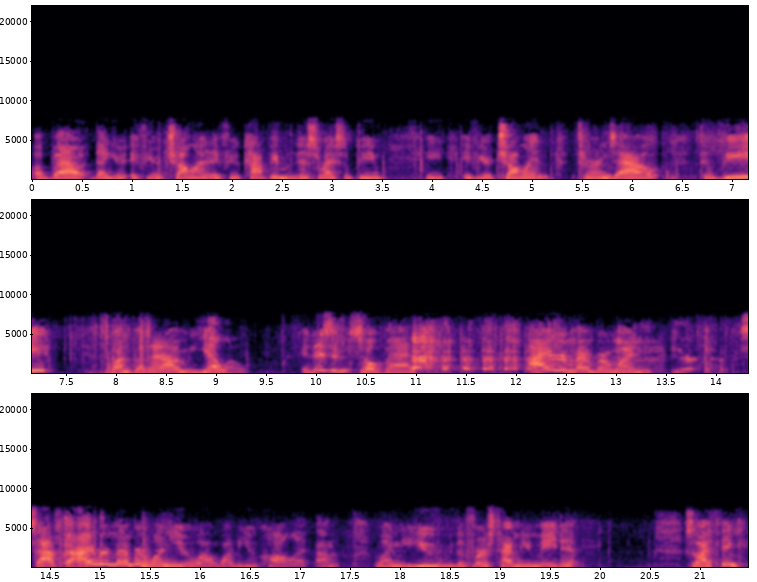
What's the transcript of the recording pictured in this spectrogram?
about that you if your challenge if you copy this recipe if your challenge turns out to be yellow it isn't so bad i remember when Safta, I remember when you, uh, what do you call it? Um, when you, the first time you made it. So I think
